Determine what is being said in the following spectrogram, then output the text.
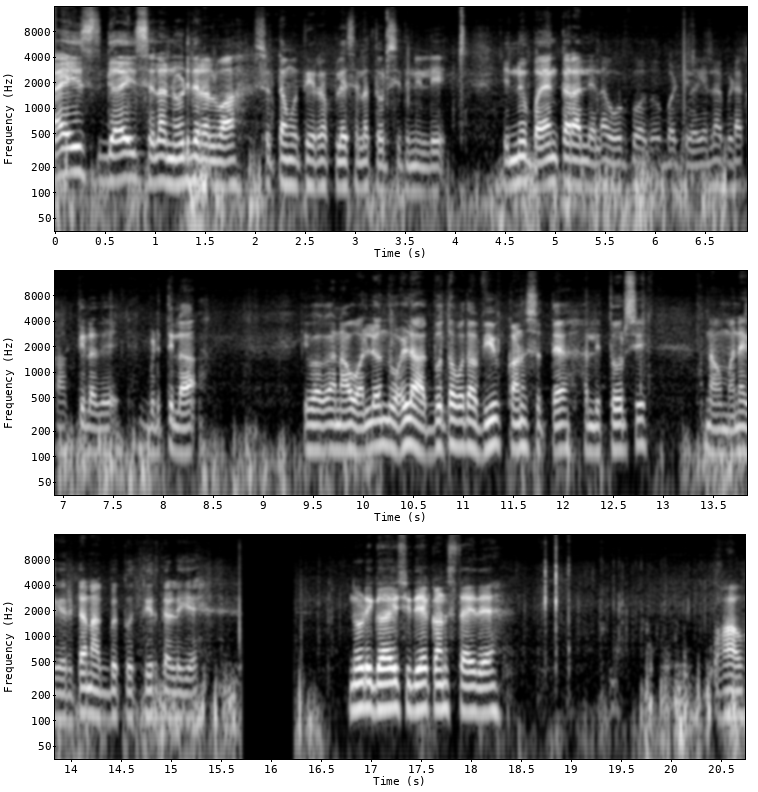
ಗೈಸ್ ಗೈಸ್ ಎಲ್ಲ ನೋಡಿದಿರಲ್ವಾ? ಸುತ್ತಮುತ್ತ ಇರೋ ಪ್ಲೇಸ್ ಎಲ್ಲ ತೋರಿಸಿದ್ದೀನಿ ಇಲ್ಲಿ. ಇನ್ನೂ ಭಯಂಕರ ಅಲ್ಲೆಲ್ಲ ಹೋಗ್ಬೋದು ಬಟ್ ಇವಾಗೆಲ್ಲ ಬಿಡೋಕ್ಕಾಗ್ತಿಲ್ಲದೆ ಬಿಡ್ತಿಲ್ಲ. ಇವಾಗ ನಾವು ಅಲ್ಲೊಂದು ಒಳ್ಳೆ ಅದ್ಭುತವಾದ ವ್ಯೂ ಕಾಣಿಸುತ್ತೆ. ಅಲ್ಲಿ ತೋರಿಸಿ ನಾವು ಮನೆಗೆ ರಿಟರ್ನ್ ಆಗಬೇಕು ತೀರ್ಥಹಳ್ಳಿಗೆ. ನೋಡಿ ಗಾಯ್ಸ್ ಇದೇ ಕಾಣಿಸ್ತಾ ಇದೆ. ವಾವ್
